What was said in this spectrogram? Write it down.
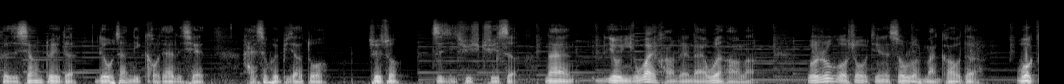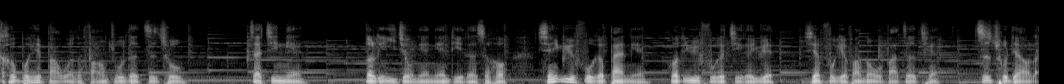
可是相对的留在你口袋的钱还是会比较多。所以说自己去取舍。那用一个外行人来问好了，我如果说我今年收入蛮高的，我可不可以把我的房租的支出，在今年？二零一九年年底的时候，先预付个半年或者预付个几个月，先付给房东，我把这个钱支出掉了，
